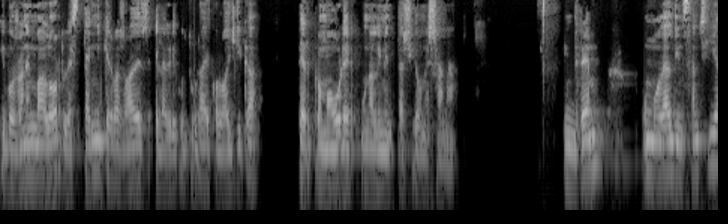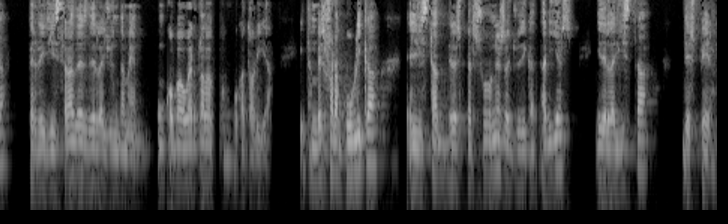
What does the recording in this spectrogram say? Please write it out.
i posant en valor les tècniques basades en l'agricultura ecològica per promoure una alimentació més sana. Tindrem un model d'instància per registrar des de l'Ajuntament, un cop oberta la convocatòria, i també es farà pública el llistat de les persones adjudicatàries i de la llista d'espera,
